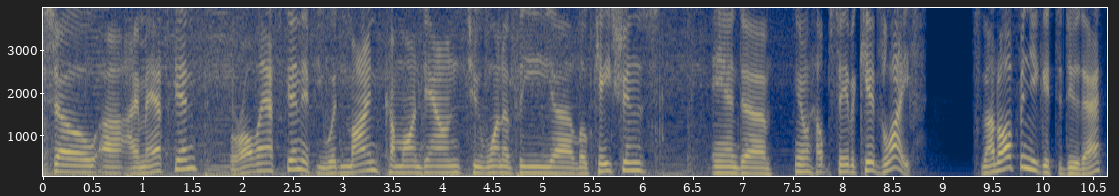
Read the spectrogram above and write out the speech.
So uh, I'm asking, we're all asking, if you wouldn't mind, come on down to one of the uh, locations and uh, you know help save a kid's life. It's not often you get to do that.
